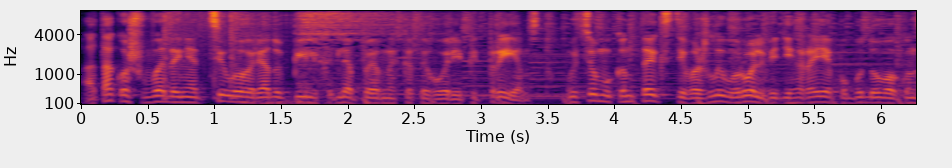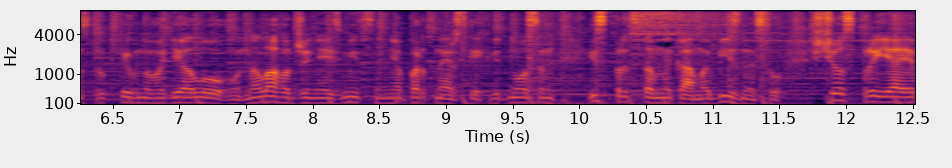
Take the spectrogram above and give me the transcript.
а також введення цілого ряду пільг для певних категорій підприємств. У цьому контексті важливу роль відіграє побудова конструктивного діалогу, налагодження і зміцнення партнерських відносин із представниками бізнесу, що сприяє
